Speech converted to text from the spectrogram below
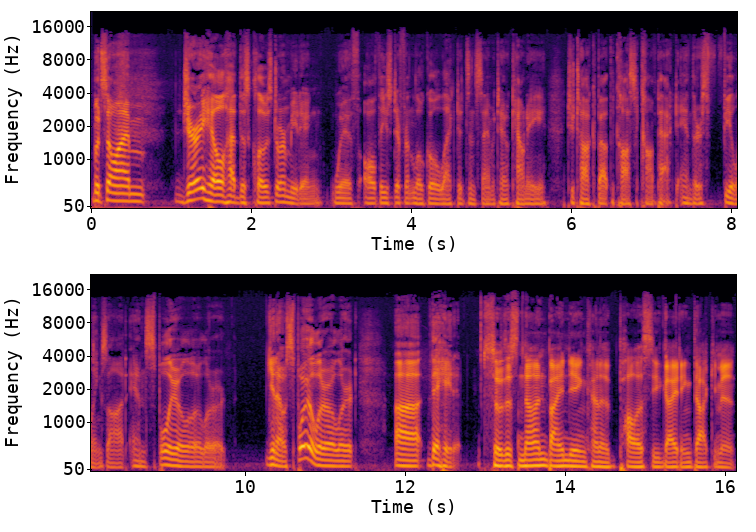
but so I'm Jerry Hill had this closed door meeting with all these different local electeds in San Mateo County to talk about the CASA Compact and their feelings on it. And spoiler alert, you know, spoiler alert, uh, they hate it. So this non-binding kind of policy guiding document.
